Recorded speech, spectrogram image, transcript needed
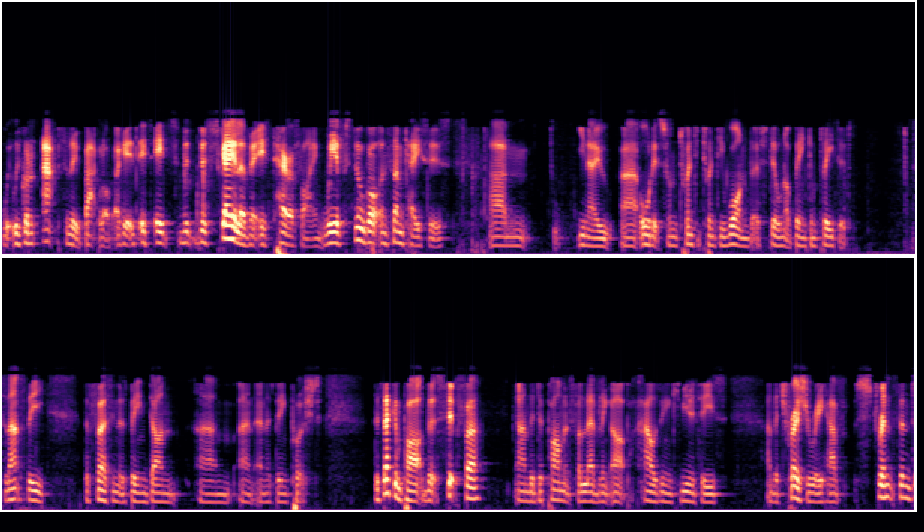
we've got an absolute backlog. Like it, it, it's the, the scale of it is terrifying. We have still got, in some cases, um, you know, uh, audits from 2021 that are still not being completed. So that's the the first thing that's being done um, and, and is being pushed. The second part that CIPFA and the Department for Levelling Up Housing and Communities and the Treasury have strengthened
